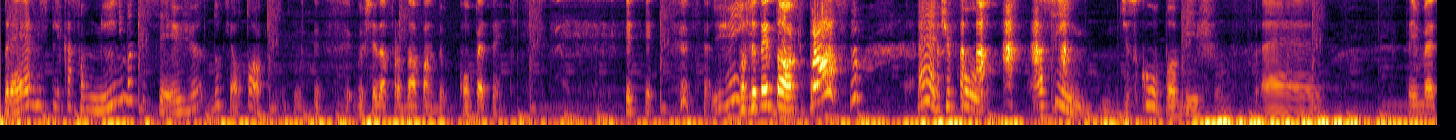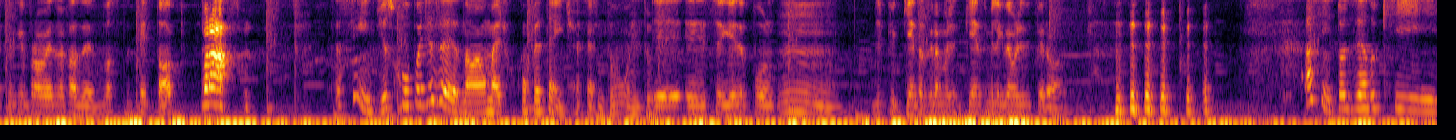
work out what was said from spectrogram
breve explicação mínima que seja do que é o toque. Gostei da, da parte do competente. Gente, Você tem toque, próximo! é tipo, assim, desculpa, bicho. É, Tem médico que provavelmente vai fazer. Você tem toque, próximo! Assim, desculpa dizer, não é um médico competente. Sinto muito. E, e seguido por, hum, de 500, gramas, 500 miligramas de pirona. Assim, tô dizendo que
